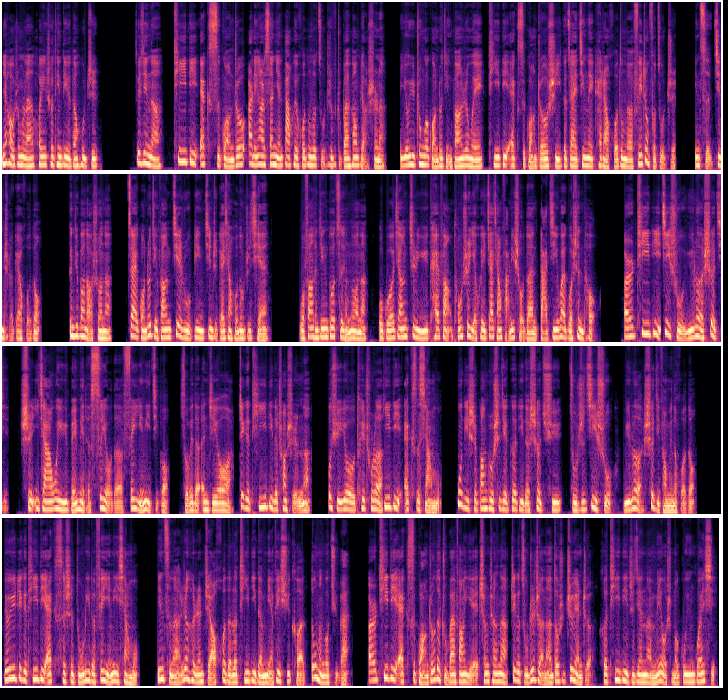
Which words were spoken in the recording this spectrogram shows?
你好，我是木兰，欢迎收听订阅当户知。最近呢，TEDx 广州二零二三年大会活动的组织主办方表示呢，由于中国广州警方认为 TEDx 广州是一个在境内开展活动的非政府组织，因此禁止了该活动。根据报道说呢，在广州警方介入并禁止该项活动之前，我方曾经多次承诺呢，我国将致力于开放，同时也会加强法律手段打击外国渗透。而 TED 技术娱乐设计。是一家位于北美的私有的非盈利机构，所谓的 NGO 啊。这个 TED 的创始人呢，后续又推出了 TEDx 项目，目的是帮助世界各地的社区组织技术、娱乐、设计方面的活动。由于这个 TEDx 是独立的非盈利项目，因此呢，任何人只要获得了 TED 的免费许可，都能够举办。而 TEDx 广州的主办方也声称呢，这个组织者呢都是志愿者，和 TED 之间呢没有什么雇佣关系。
